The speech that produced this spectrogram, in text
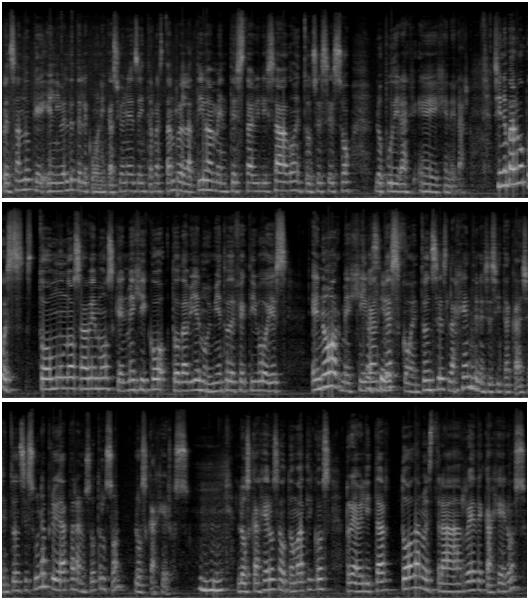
pensando que el nivel de telecomunicaciones de Internet está relativamente estabilizado, entonces eso lo pudieran eh, generar. Sin embargo, pues todo mundo sabemos que en México todavía el movimiento de efectivo es enorme, gigantesco. Entonces la gente necesita caja. Entonces una prioridad para nosotros son los cajeros. Los cajeros automáticos, rehabilitar toda nuestra red de cajeros,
